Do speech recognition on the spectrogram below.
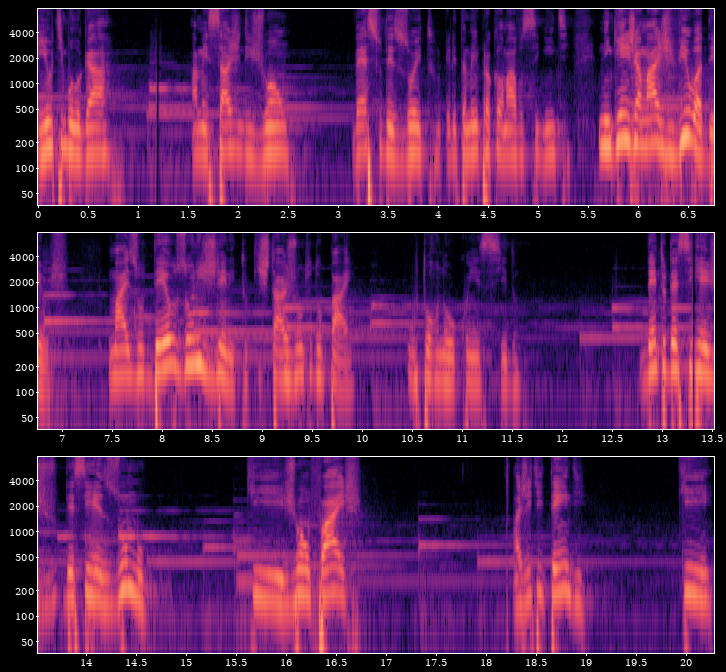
Em último lugar, a mensagem de João, verso 18, ele também proclamava o seguinte: Ninguém jamais viu a Deus, mas o Deus unigênito que está junto do Pai o tornou conhecido. Dentro desse, desse resumo que João faz, a gente entende que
